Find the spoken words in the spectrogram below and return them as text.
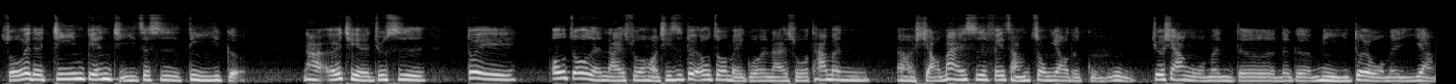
所谓的基因编辑这是第一个。那而且就是对欧洲人来说哈，其实对欧洲美国人来说，他们啊小麦是非常重要的谷物，就像我们的那个米对我们一样。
